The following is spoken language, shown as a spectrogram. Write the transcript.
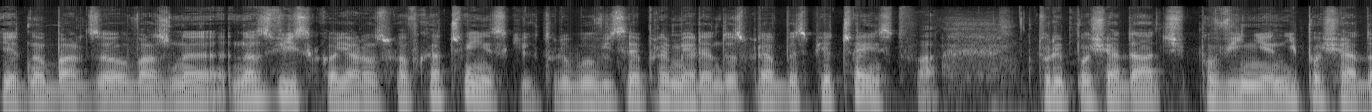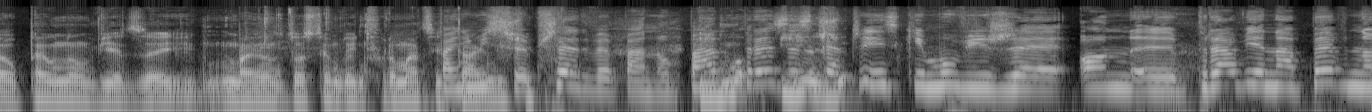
jedno bardzo ważne nazwisko. Jarosław Kaczyński, który był wicepremierem do spraw bezpieczeństwa, który posiadać powinien i posiadał pełną wiedzę, mając dostęp do informacji Panie tajnych. ministrze, przerwę panu. Pan prezes Kaczyński mówi, że on y, prawie na pewno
